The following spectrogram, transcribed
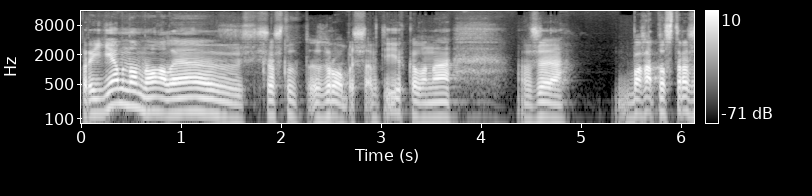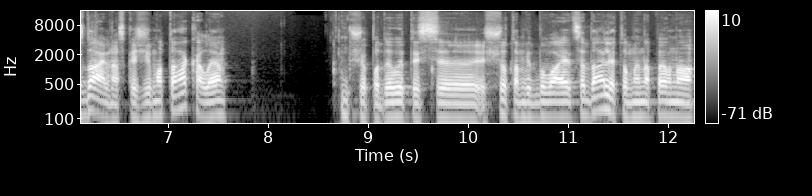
приємно, ну але що ж тут зробиш? Авдіївка, вона вже багатостраждальна, скажімо так, але якщо подивитись, е, що там відбувається далі, то ми, напевно,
